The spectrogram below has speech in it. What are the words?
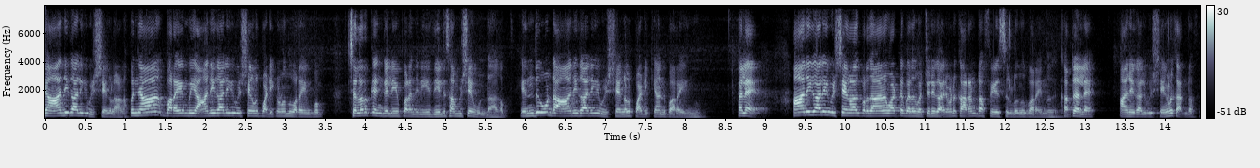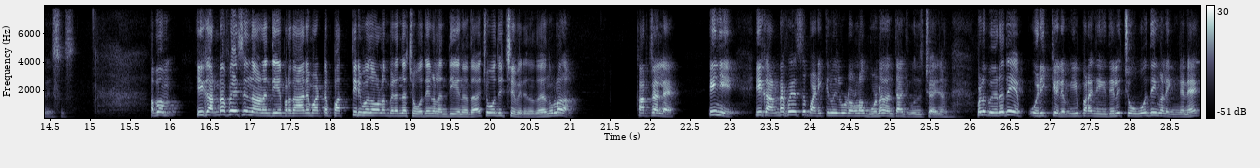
ഈ ആനുകാലിക വിഷയങ്ങളാണ്. അപ്പോൾ ഞാൻ പറയുമ്പോൾ ഈ ആനുകാലിക വിഷയങ്ങൾ പഠിക്കണമെന്ന് പറയുമ്പം ചിലർക്കെങ്കിലും ഈ പറഞ്ഞ രീതിയിൽ സംശയം ഉണ്ടാകും എന്തുകൊണ്ട് ആനുകാലിക വിഷയങ്ങൾ പഠിക്കാൻ പറയുന്നു? അല്ലേ? ആനുകാലിക വിഷയങ്ങൾ പ്രധാനമായിട്ടും വരുന്ന മറ്റൊരു കാര്യമാണ് കറണ്ട് അഫയേഴ്സുകൾ എന്ന് പറയുന്നത്. കറക്റ്റ് അല്ലേ? ആനുകാലിക വിഷയങ്ങൾ കറണ്ട് അഫയേഴ്സ് അപ്പം ഈ കറണ്ട് അഫയേഴ്സിൽ നിന്നാണ് എന്ത് ചെയ്യുക? പ്രധാനമായിട്ടും പത്തിരുപതോളം വരുന്ന ചോദ്യങ്ങൾ എന്ത് ചെയ്യുന്നത്? ചോദിച്ചു വരുന്നത് എന്നുള്ളതാണ്. കറക്റ്റ് അല്ലേ? ഇനി ഈ കറണ്ട് അഫയേഴ്സ് പഠിക്കുന്നതിലൂടെയുള്ള ഗുണം എന്താണെന്ന് ചോദിച്ചു കഴിഞ്ഞാൽ നമ്മൾ വെറുതെ ഒരിക്കലും ഈ പറഞ്ഞ രീതിയിൽ ചോദ്യങ്ങൾ ഇങ്ങനെ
